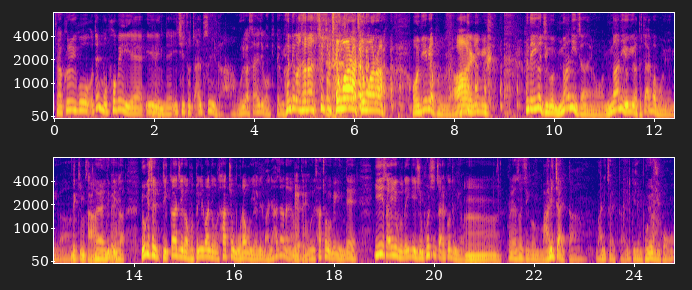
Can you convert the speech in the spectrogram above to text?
자 그리고 어떤 뭐 포베이의 1인데 이 치수 짧습니다. 우리가 사이즈가 없기 때문에 현대건설은 치수를 제공하라 제공하라. 어 입이 아픕니다. 아 입이. 근데 이거 지금 유난히 있잖아요. 유난히 여기가 더 짧아 보여 여기가. 느낌상. 네, 느낌상. 여기서 뒤까지가 보통 일반적으로 4.5라고 이야기를 많이 하잖아요. 네네. 우리 4,500인데 이 사이즈보다 이게 지금 훨씬 짧거든요. 음, 그래서 지금 많이 짧다. 많이 짧다. 이렇게 좀 보여지고.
